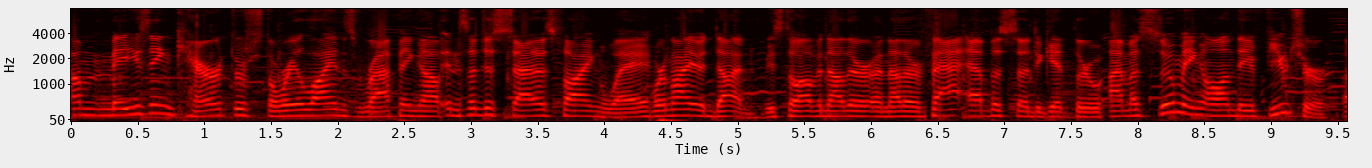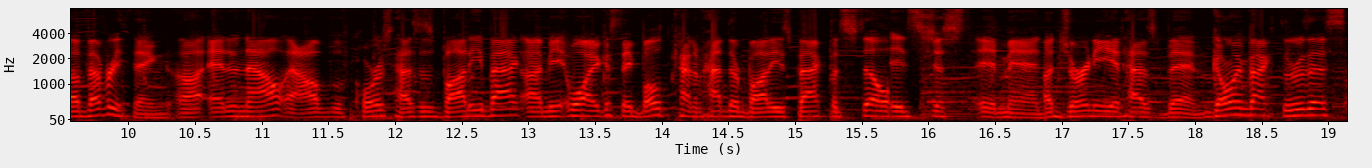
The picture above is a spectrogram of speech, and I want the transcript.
amazing character storylines wrapping up in such a satisfying way. We're not even done. We still have another another fat episode episode to get through. I'm assuming on the future of everything. Uh, Ed and Al, Al, of course, has his body back. I mean, well, I guess they both kind of had their bodies back, but still, it's just, it, man, a journey it has been. Going back through this,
